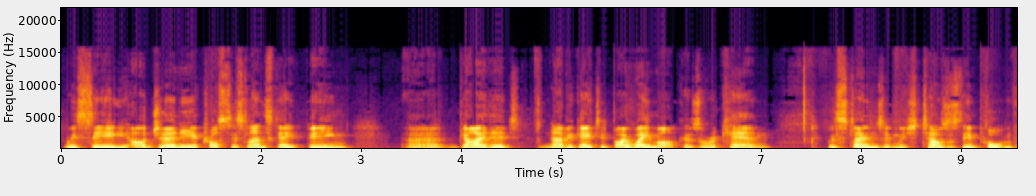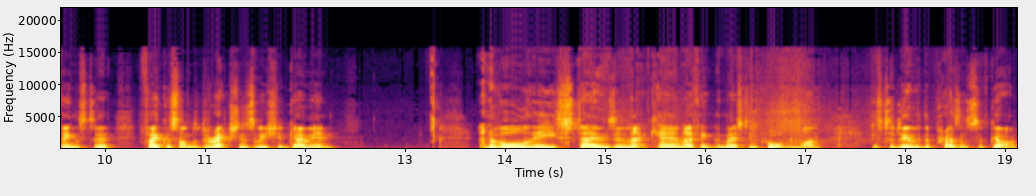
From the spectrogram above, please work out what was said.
we see our journey across this landscape being uh, guided, navigated by waymarkers or a cairn with stones in, which tells us the important things to focus on, the directions we should go in. And of all the stones in that cairn, I think the most important one is to do with the presence of God.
